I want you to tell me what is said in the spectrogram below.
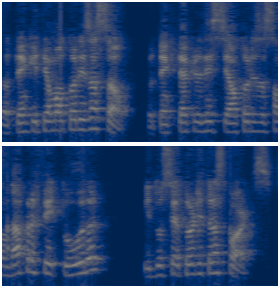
Eu tenho que ter uma autorização. Eu tenho que ter a credencial, a autorização da prefeitura e do setor de transportes.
